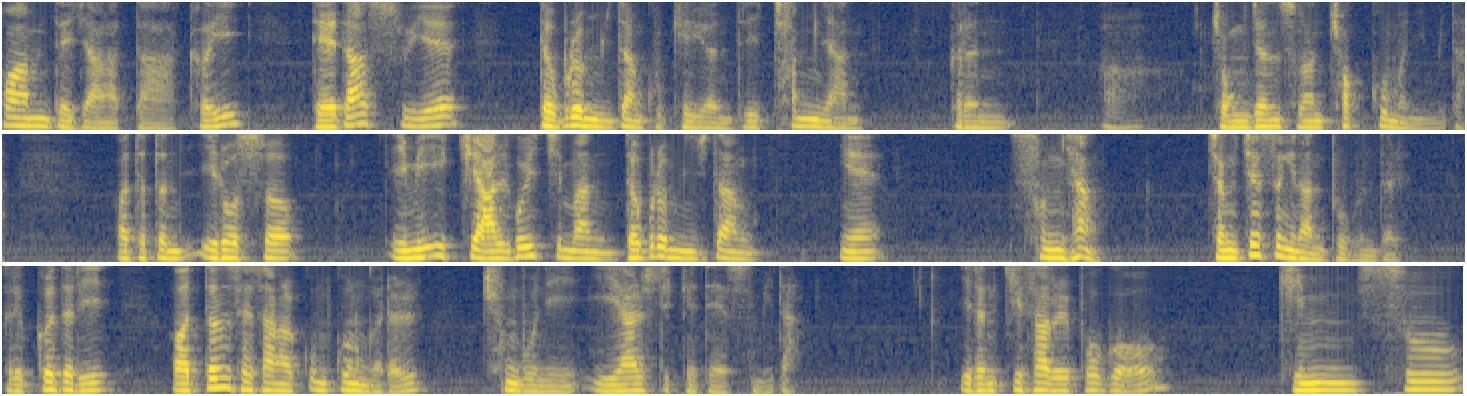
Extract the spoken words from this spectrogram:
포함되지 않았다. 거의 대다수의 더불어민주당 국회의원들이 참여한 그런 어, 종전선언 촉구문입니다. 어떻든 이로써 이미 익히 알고 있지만 더불어민주당의 성향, 정체성이라는 부분들 그리고 그들이 어떤 세상을 꿈꾸는 것을 충분히 이해할 수 있게 되었습니다. 이런 기사를 보고 김수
